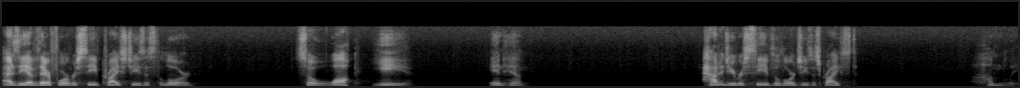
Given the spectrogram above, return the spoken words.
As ye have therefore received Christ Jesus the Lord, so walk ye in him. How did you receive the Lord Jesus Christ? Humbly.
